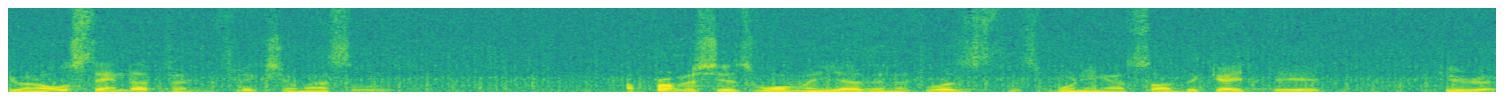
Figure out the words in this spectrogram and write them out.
You want to all stand up and flex your muscles? I promise you it's warmer here than it was this morning outside the gate there hero.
